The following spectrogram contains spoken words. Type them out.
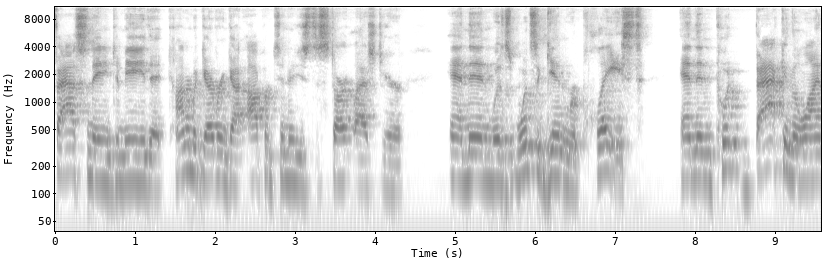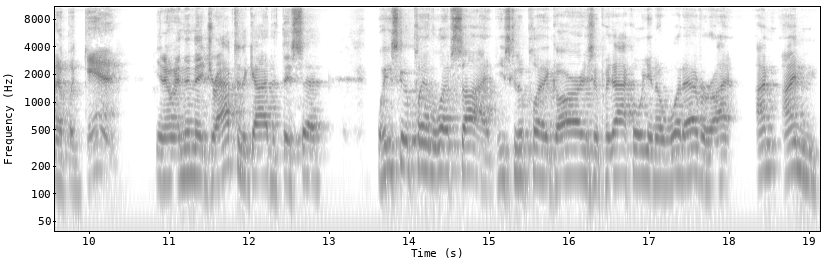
fascinating to me that Connor McGovern got opportunities to start last year and then was once again replaced and then put back in the lineup again. You know, and then they drafted a guy that they said, well, he's going to play on the left side. He's going to play guard. He's going to play tackle. You know, whatever. I, I'm, I'm,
